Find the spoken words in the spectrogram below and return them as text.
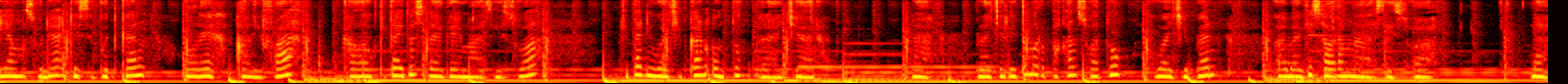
yang sudah disebutkan oleh Alifah kalau kita itu sebagai mahasiswa kita diwajibkan untuk belajar. Nah, belajar itu merupakan suatu kewajiban bagi seorang mahasiswa. Nah,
